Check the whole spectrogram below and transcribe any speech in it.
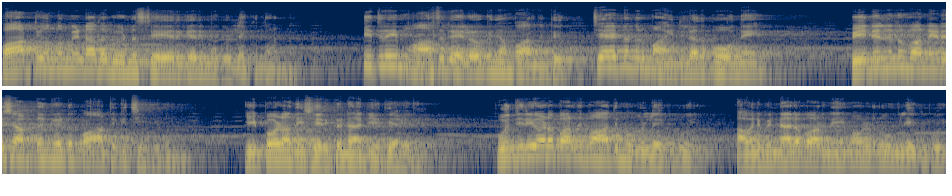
പാർട്ടി ഒന്നും വേണ്ടാതെ വീണ്ടും സ്റ്റെയർ കയറി മുകളിലേക്ക് നടന്നു. ഇത്രയും മാസ ഡയലോഗ് ഞാൻ പറഞ്ഞിട്ട് ചേട്ടനൊന്നൊരു മൈൻഡില്ലാതെ പോകുന്നേ പിന്നിൽ നിന്നും പറഞ്ഞയുടെ ശബ്ദം കേട്ട് പാർട്ടിക്ക് ചിരി വന്നു. ഇപ്പോഴാണ് നീ ശരിക്കും അനിയത്തിയായത്. പുഞ്ചിരിയോടെ പറഞ്ഞ് പാത്തി മുകളിലേക്ക് പോയി. അവന് പിന്നാലെ പറഞ്ഞയും അവളുടെ റൂമിലേക്ക് പോയി.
